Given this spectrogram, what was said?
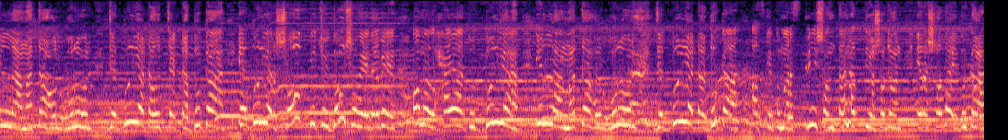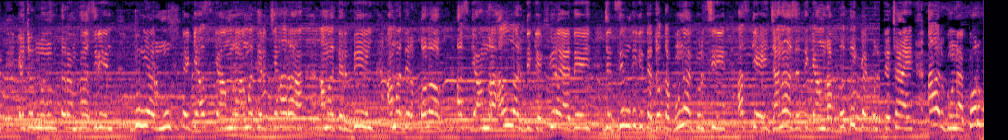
ইল্লা মাতাউল গুরুর। যে দুনিয়াটা হচ্ছে একটা দোকান এ দুনিয়ার সব কিছুই ধ্বংস হয়ে যাবে। আমাল হায়াতুদ দুনিয়া ইল্লা মাতাউল গুরুর। যে দুনিয়াটা দোকা আজকে তোমার স্ত্রী, সন্তান, আত্মীয় স্বজন, এরা সবাই দোকা এজন্য মুহতারাম হাজরিন, দুনিয়ার মুখ থেকে আজকে আমরা আমাদের চেহারা, আমাদের দিল, আমাদের কলব আজকে আমরা আল্লাহর দিকে ফিরাইয়া দেই। যে জিন্দগিতে যত গুনাহ করছি, আজকে এই জানাজা থেকে আমরা প্রতিজ্ঞা করতে চাই, আর গুনাহ করব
